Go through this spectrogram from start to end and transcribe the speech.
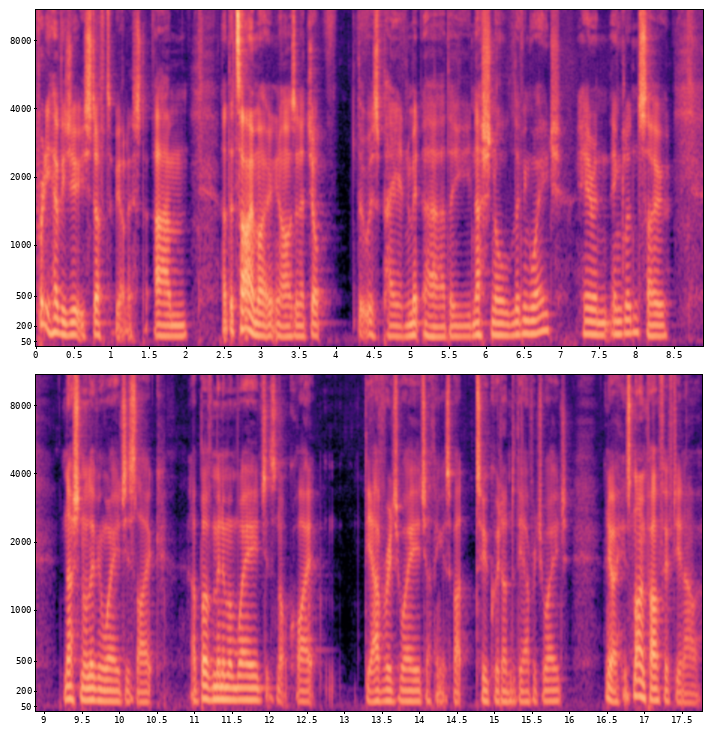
Pretty heavy duty stuff, to be honest. Um, at the time, I, you know, I was in a job that was paying uh, the national living wage here in England. So, national living wage is like above minimum wage. It's not quite the average wage. I think it's about two quid under the average wage. Anyway, it's nine pound fifty an hour.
